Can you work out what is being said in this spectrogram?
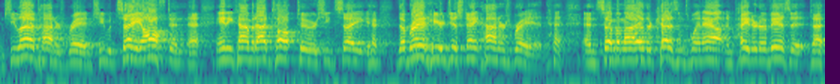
And she loved Heiner's bread, and she would say often, uh, anytime that I'd talk to her, she'd say, The bread here just ain't Heiner's bread. and some of my other cousins went out and paid her a visit, uh,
